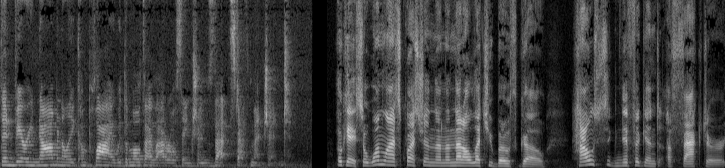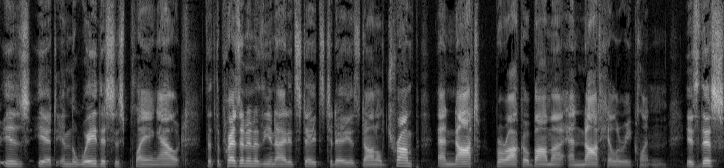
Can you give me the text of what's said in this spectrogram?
than very nominally comply with the multilateral sanctions that Steph mentioned. Okay, so one last question, and then I'll let you both go. How significant a factor is it in the way this is playing out that the President of the United States today is Donald Trump and not Barack Obama and not Hillary Clinton? Is this,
